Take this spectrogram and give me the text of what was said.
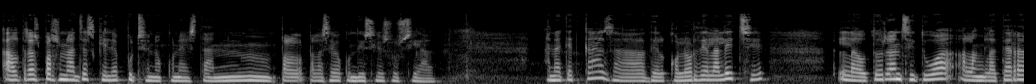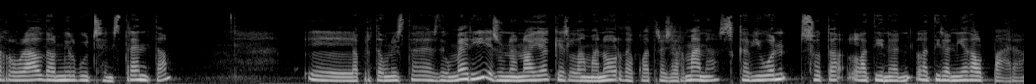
altres personatges que ella potser no coneix tant per, per la seva condició social. En aquest cas, a Del color de la leche, l'autora ens situa a l'Anglaterra rural del 1830. La protagonista es diu Mary, és una noia que és la menor de quatre germanes que viuen sota la, tiran la tirania del pare.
